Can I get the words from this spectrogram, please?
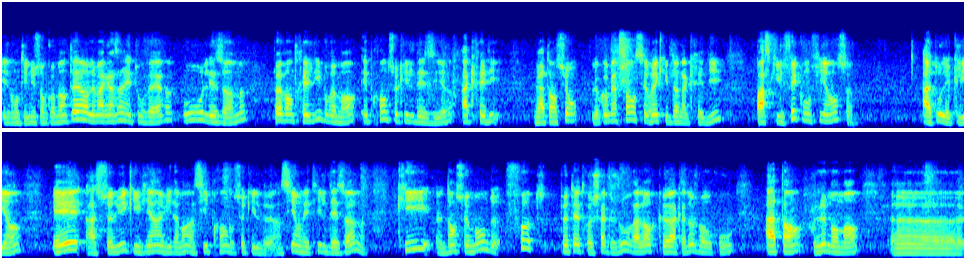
il continue son commentaire, le magasin est ouvert où les hommes peuvent entrer librement et prendre ce qu'ils désirent à crédit. Mais attention, le commerçant, c'est vrai qu'il donne à crédit parce qu'il fait confiance à tous les clients et à celui qui vient évidemment ainsi prendre ce qu'il veut. Ainsi en est-il des hommes qui, dans ce monde, fautent peut-être chaque jour alors que Akadosh attend le moment euh,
